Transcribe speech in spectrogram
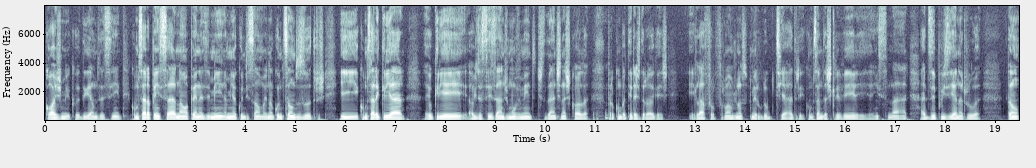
cósmico, digamos assim. Começar a pensar não apenas em mim, na minha condição, mas na condição dos outros. E começar a criar. Eu criei aos 16 anos um movimento de estudantes na escola para combater as drogas. E lá formamos o nosso primeiro grupo de teatro e começamos a escrever e a ensinar, a dizer poesia na rua. Então,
